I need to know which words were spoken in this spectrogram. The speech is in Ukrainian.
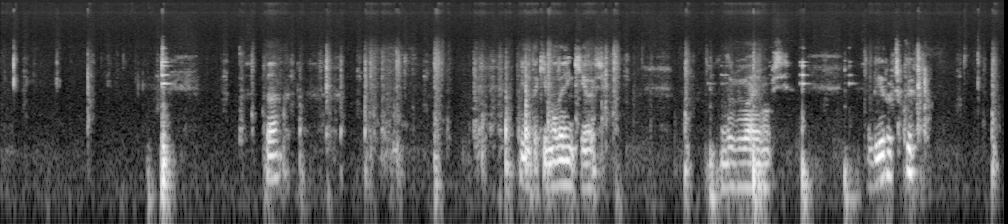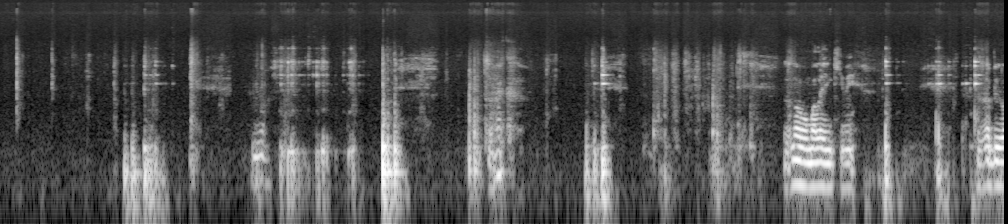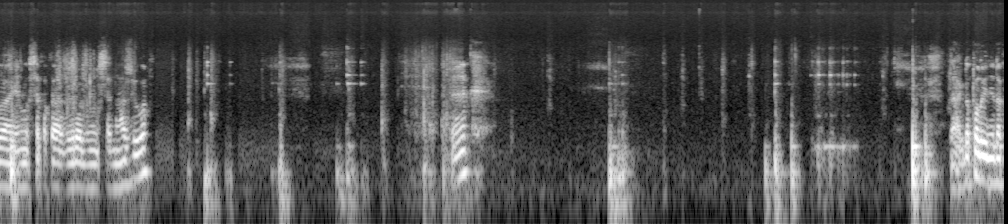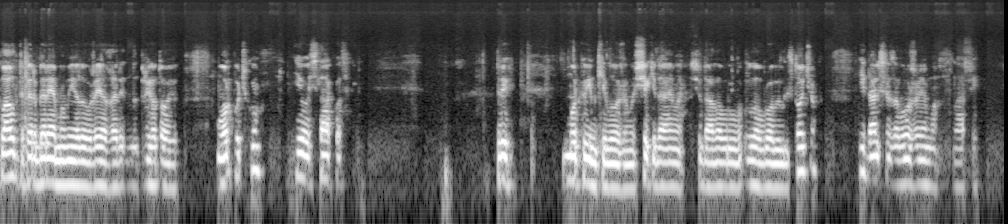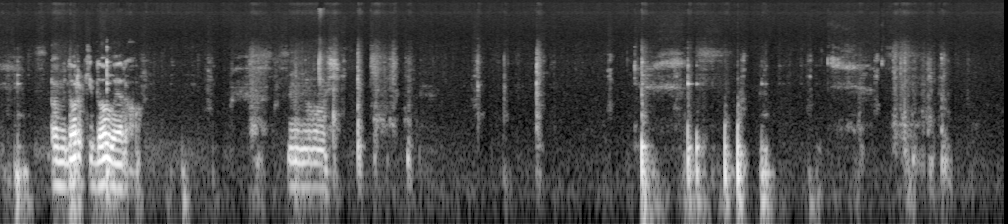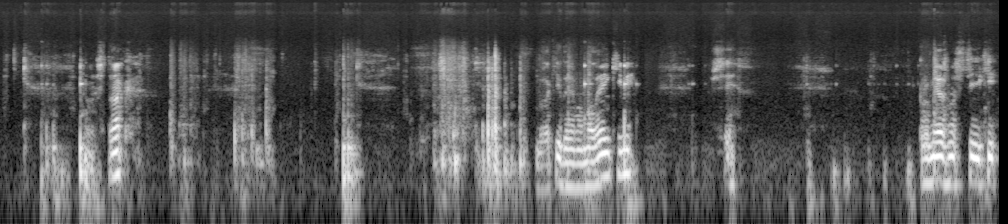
Так. Є такі маленькі ось. Забиваємо всі дырочки. Так. Знову маленькими забиваємо, все показую, робимо все наживо. Так. Так, до половини доклали. Тепер беремо його вже я приготую морквочку. І ось так от. Три морквинки ложимо. Ще кидаємо сюди лавру, лавровий листочок. І далі заложуємо наші помідорки доверху. Ось так. Закидаємо маленькими. Всі промежності, які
